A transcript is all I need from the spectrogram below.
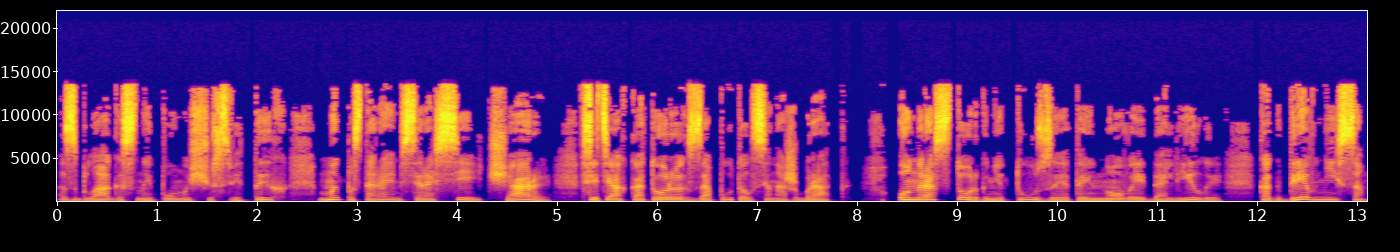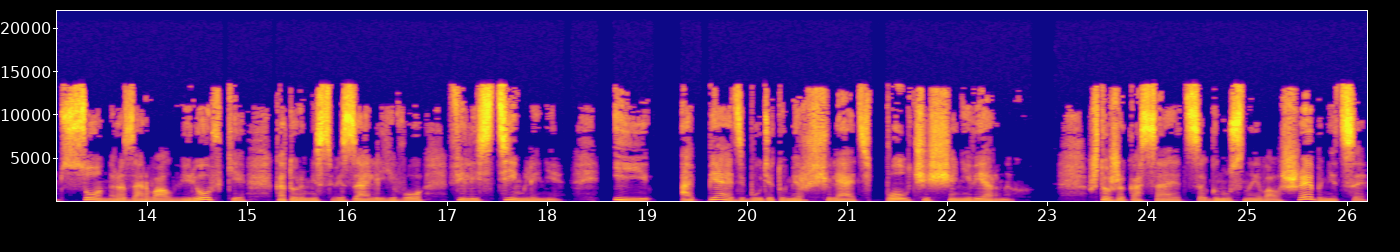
С благостной помощью святых мы постараемся рассеять чары, в сетях которых запутался наш брат — он расторгнет узы этой новой Далилы, как древний Самсон разорвал веревки, которыми связали его филистимляне, и опять будет умерщвлять полчища неверных. Что же касается гнусной волшебницы,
